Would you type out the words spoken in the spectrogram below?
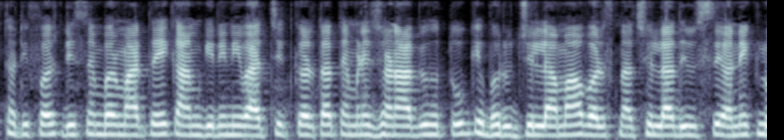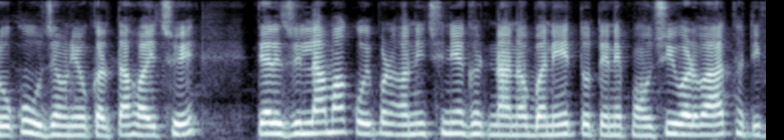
થર્ટી ફર્સ્ટ ડિસેમ્બર માટે કામગીરીની વાતચીત કરતા તેમણે જણાવ્યું હતું કે ભરૂચ જિલ્લામાં વર્ષના છેલ્લા દિવસે અનેક લોકો ઉજવણીઓ કરતા હોય છે. ત્યારે જિલ્લામાં કોઈ પણ અનિચ્છનીય ઘટના ન બને તો તેને પહોંચી વળવા થર્ટી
